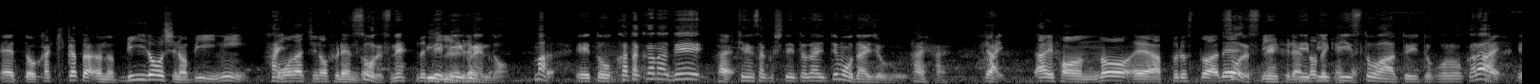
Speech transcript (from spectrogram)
えっと、書き方、あの、B 同士の B に、はい友達のフレンド。そうですね。でで、B フレンドフレンド。まあ、えっ、と、カタカナではい検索していただいても大丈夫。はいはい。じゃあ、はい。iPhone の、えー、Apple Store で、そうですね。B フレンドで APP 検索。ストアというところから、はいえ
